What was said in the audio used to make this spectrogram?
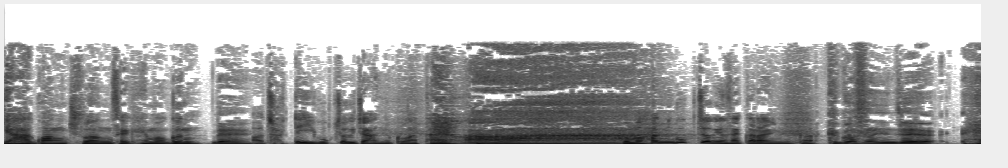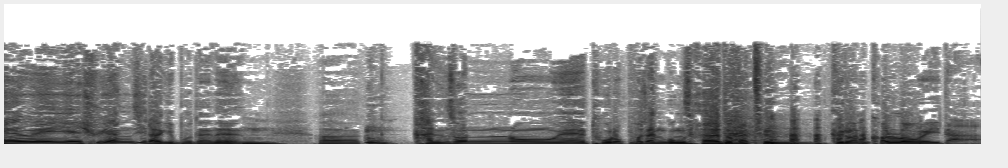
야광 주황색 해먹은 네. 아, 절대 이국적이지 않을 것 같아요. 아. 너무 한국적인 색깔 아닙니까? 그것은 이제 해외의 휴양지라기보다는 음. 아, 간선로의 도로 포장 공사도 같은 그런 컬러웨이다.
